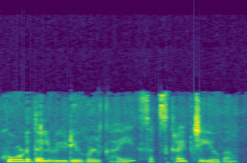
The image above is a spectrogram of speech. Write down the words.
കൂടുതൽ വീഡിയോകൾക്കായി സബ്സ്ക്രൈബ് ചെയ്യുക.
